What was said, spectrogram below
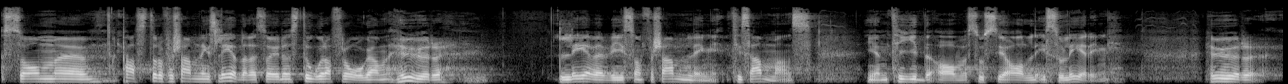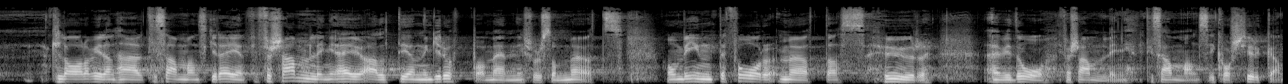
Som eh, pastor och församlingsledare så är den stora frågan hur lever vi som församling tillsammans i en tid av social isolering. Hur klarar vi den här tillsammansgrejen? För församling är ju alltid en grupp av människor som möts. Om vi inte får mötas, hur är vi då församling tillsammans i Korskyrkan?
